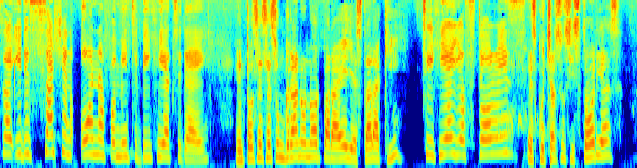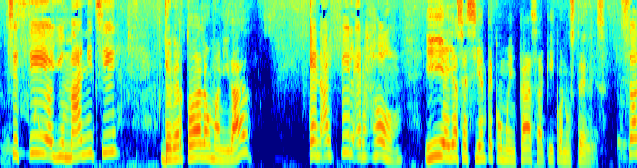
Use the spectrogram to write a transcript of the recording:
So it is such an honor for me to be here today Entonces es un gran honor para ella estar aquí, to hear your stories, escuchar sus historias, to see your humanity, de ver toda la humanidad and I feel at home. Y ella se siente como en casa aquí con ustedes. So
